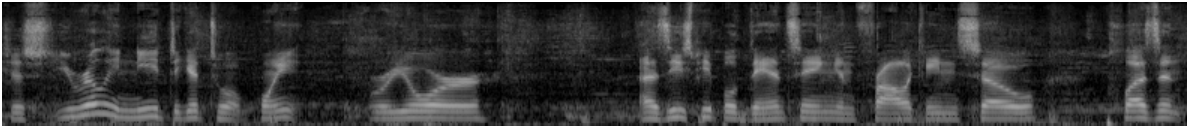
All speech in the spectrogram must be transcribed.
Just you really need to get to a point where you're, as these people dancing and frolicking so pleasant,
